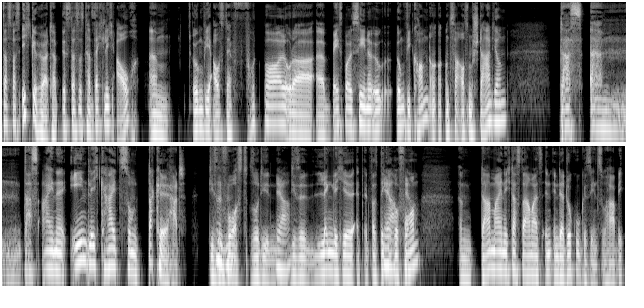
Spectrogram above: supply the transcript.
das, was ich gehört habe, ist, dass es tatsächlich auch ähm, irgendwie aus der Football- oder äh, Baseball-Szene irgendwie kommt, und, und zwar aus dem Stadion, dass ähm, das eine Ähnlichkeit zum Dackel hat. Diese Mhm. Wurst, so die Ja. diese längliche, et, etwas dickere Ja, Form. Ähm, da meine ich das damals in, in der Doku gesehen zu haben. Ich,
